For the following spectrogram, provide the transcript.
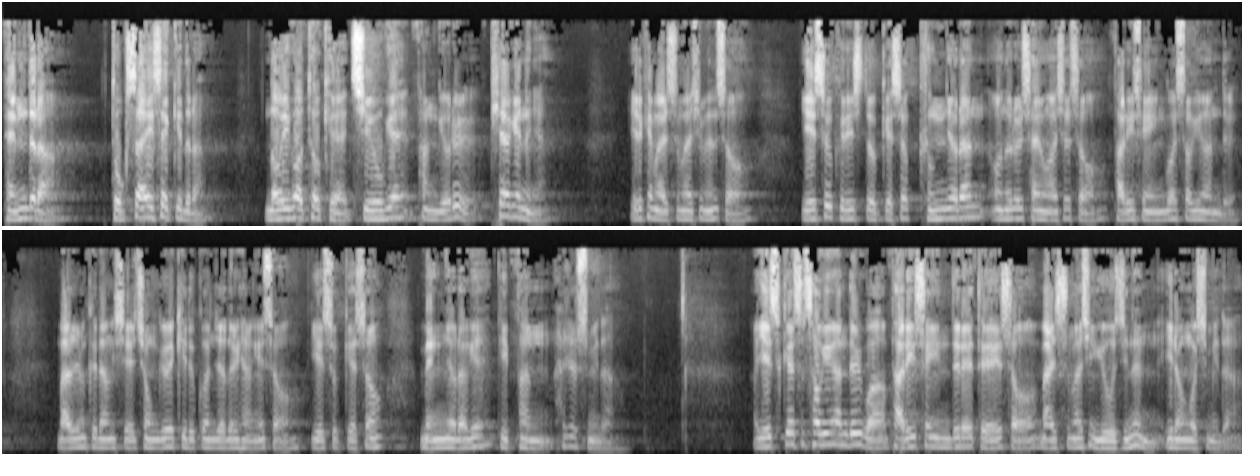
뱀들아, 독사의 새끼들아, 너희가 어떻게 지옥의 판결을 피하겠느냐? 이렇게 말씀하시면서 예수 그리스도께서 극렬한 언어를 사용하셔서 바리새인과 서기관들, 말하자면 그 당시에 종교의 기득권자들 향해서 예수께서 맹렬하게 비판하셨습니다. 예수께서 서기관들과 바리새인들에 대해서 말씀하신 요지는 이런 것입니다.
